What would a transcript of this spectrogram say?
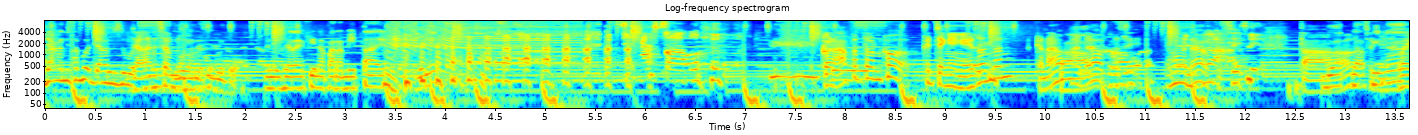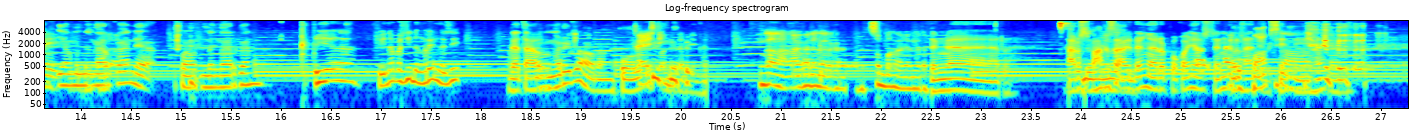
Jangan disebut jangan disebut Jangan disebut. Jangan disebut. inisialnya Vina Paramita ya Asal. Kenapa ton kok kecengengesan ton? Kenapa Tahu, ada apa sih? Emang ada apa sih? Tahu. Buat Mbak Vina Wait. yang mendengarkan ya, selamat mendengarkan. iya Vina pasti dengerin gak sih Nggak tahu. Dengerin lah orang pol. Kayak sih. Enggak, enggak, enggak denger. enggak denger. Sumpah enggak denger. Dengar. Harus Dengar. paksa dengar. Pokoknya harus dengar Harus nanti paksa. sini.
